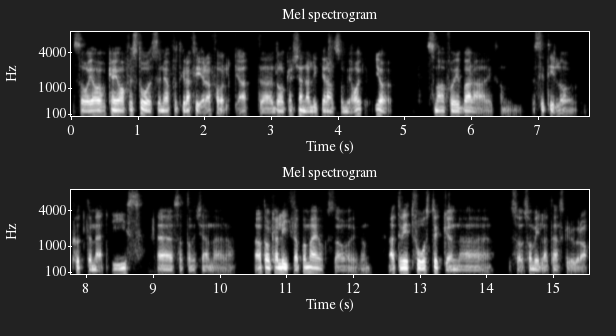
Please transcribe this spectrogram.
Så jag kan ju ha förståelse när jag fotograferar folk att eh, de kan känna likadant som jag gör. Så man får ju bara liksom, se till att put them at ease eh, så att de känner att, att de kan lita på mig också. Och, liksom, att vi är två stycken eh, som, som vill att det här ska bli bra.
